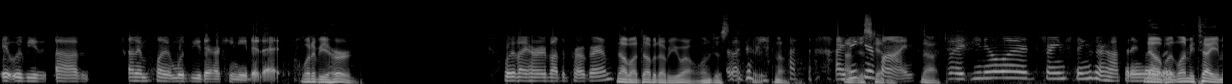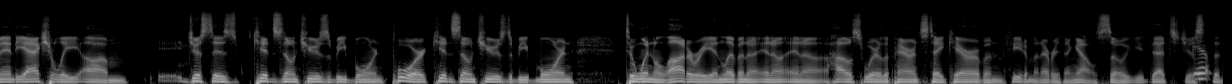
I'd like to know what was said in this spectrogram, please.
it would be uh, unemployment would be there if you needed it. What have you heard? What have I heard about the program? No, about WWL. I'm just no. I think you're kidding. fine. No. But you know what? Strange things are happening. No, but let me tell you, Mandie. Actually, um, just as kids don't choose to be born poor, kids don't choose to be born to win the lottery and live in a in a in a house where the parents take care of them, feed them, and everything else. So you, that's just Yep. the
